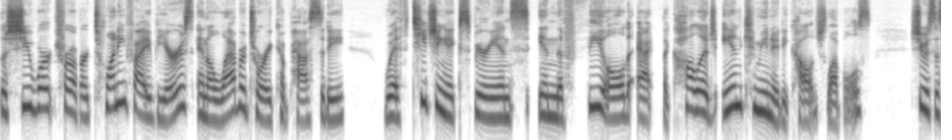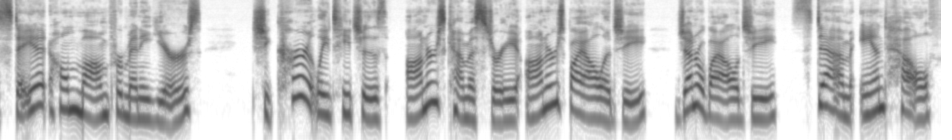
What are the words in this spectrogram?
So, she worked for over 25 years in a laboratory capacity with teaching experience in the field at the college and community college levels. She was a stay at home mom for many years. She currently teaches honors chemistry, honors biology, general biology, STEM, and health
